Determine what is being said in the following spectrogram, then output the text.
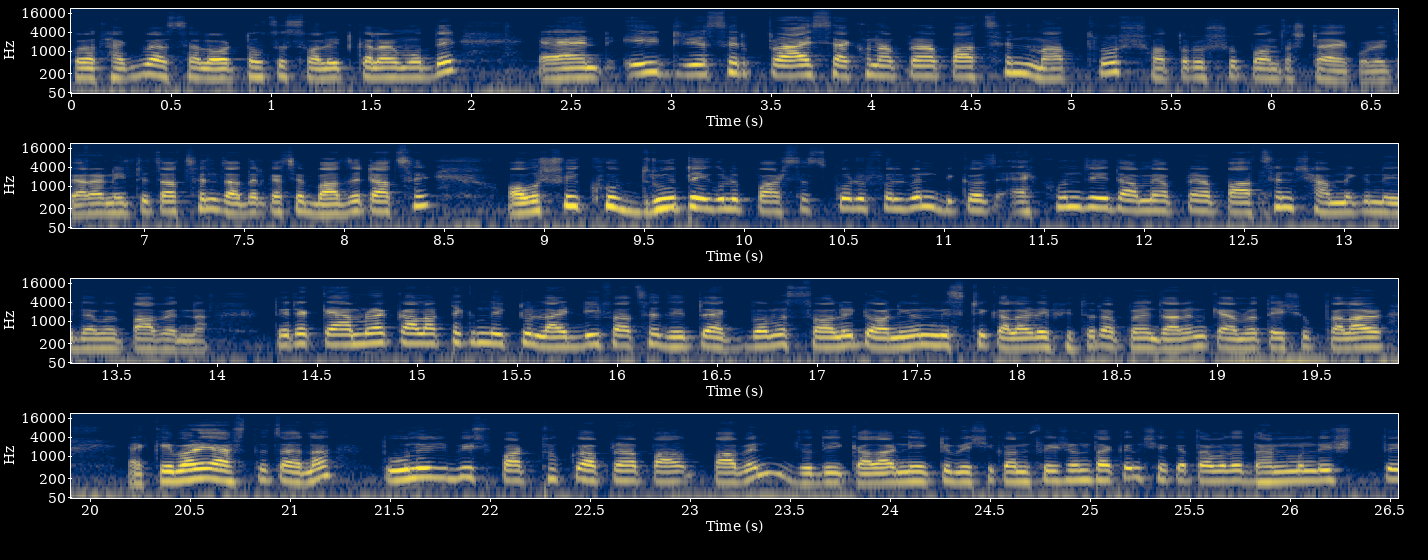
করা থাকবে, আর সালোয়ারটা হচ্ছে সলিড কালার মধ্যে। অ্যান্ড এই ড্রেসের প্রাইস এখন আপনারা পাচ্ছেন মাত্র সতেরোশো পঞ্চাশ টাকা করে। যারা নিতে চাচ্ছেন, যাদের কাছে বাজেট আছে অবশ্যই খুব দ্রুত এগুলো পারচেস করে ফেলবেন বিকজ এখন যে দামে আপনারা পাচ্ছেন, সামনে কিন্তু এই দামে পাবেন না। তো এটা ক্যামেরা কালারটা কিন্তু একটু লাইট ডিফ আছে, যেহেতু একদম সলিড অনিয়ন মিষ্টি কালারের ভিতরে আপনারা জানেন ক্যামেরাতে এইসব কালার একেবারেই আসতে চায় না। তো উনিশ বিশ পার্থক্য আপনারা পাবেন। যদি কালার নিয়ে একটু বেশি কনফিউশন থাকেন, সেক্ষেত্রে আমাদের ধানমন্ডিতে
